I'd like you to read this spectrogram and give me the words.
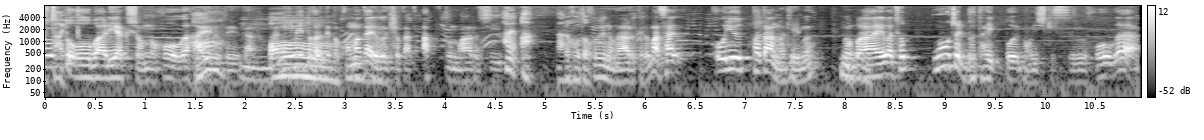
ちょっとオーバーリアクションの方が入るというかアニメとかってやっぱ細かい動きとかアップもあるし、はいあなるほど。そういうのがあるけど、まあ、さこういうパターンのゲームの場合はちょっともうちょい舞台っぽいのを意識する方が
